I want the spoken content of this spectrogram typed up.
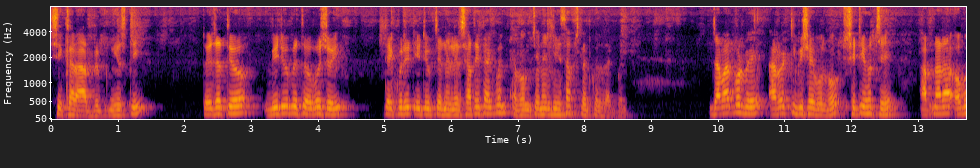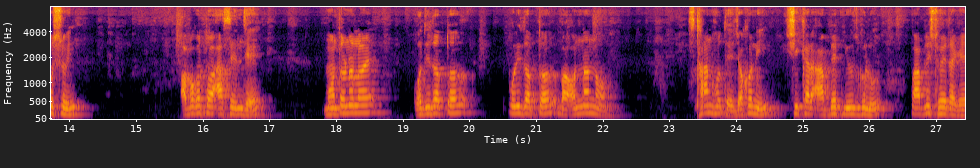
শিক্ষার আপডেট নিউজটি। তো এই জাতীয় ভিডিও পেতে অবশ্যই টেকপিরিট ইউটিউব চ্যানেলের সাথেই থাকবেন এবং চ্যানেলটি সাবস্ক্রাইব করে রাখবেন। যাবার পূর্বে আরও একটি বিষয় বলব, সেটি হচ্ছে আপনারা অবশ্যই অবগত আছেন যে মন্ত্রণালয়, অধিদপ্তর, পরিদপ্তর বা অন্যান্য স্থান হতে যখনই শিক্ষার আপডেট নিউজগুলো পাবলিশড হয়ে থাকে,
